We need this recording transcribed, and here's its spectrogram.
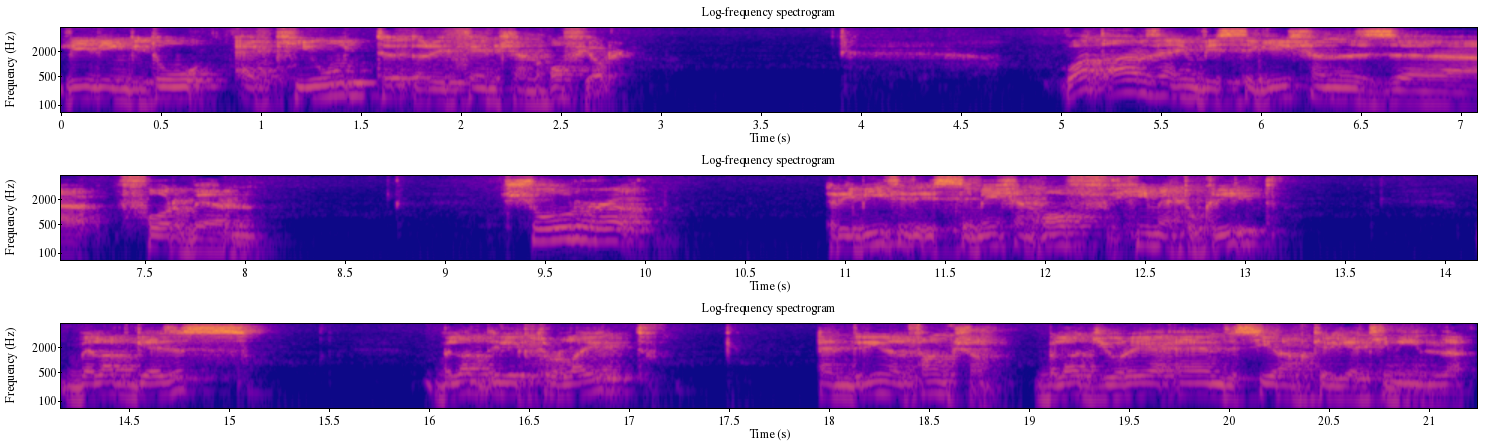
leading to acute retention of urine. What are the investigations uh, for burn? Sure, repeated estimation of hematocrit, blood gases, blood electrolyte, and renal function, blood urea and serum creatinine.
